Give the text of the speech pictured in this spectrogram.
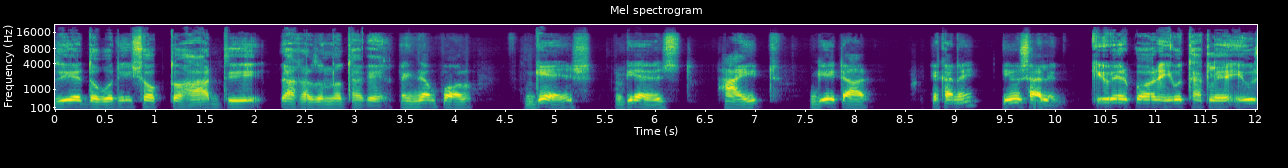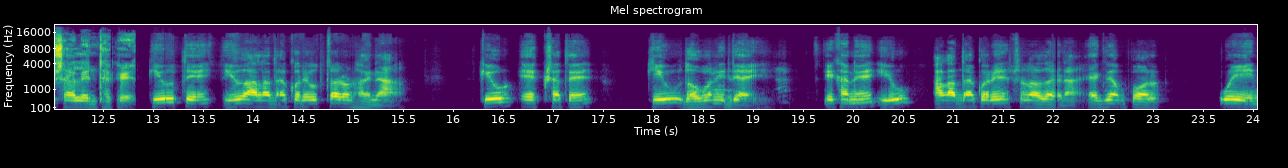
জি এর দবনি শক্ত হাত দিয়ে রাখার জন্য থাকে। Example gas guest height guitar এখানে ইউ সাইলেন্ট কিউ এর পর ইউ থাকলে ইউ সাইলেন্ট থাকে। কিউতে ইউ আলাদা করে উচ্চারণ হয় না। কিউ একসাথে কিউ ধবনি দেয়। এখানে ইউ আলাদা করে শোনা যায় না। এক্সাম্পল উইন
